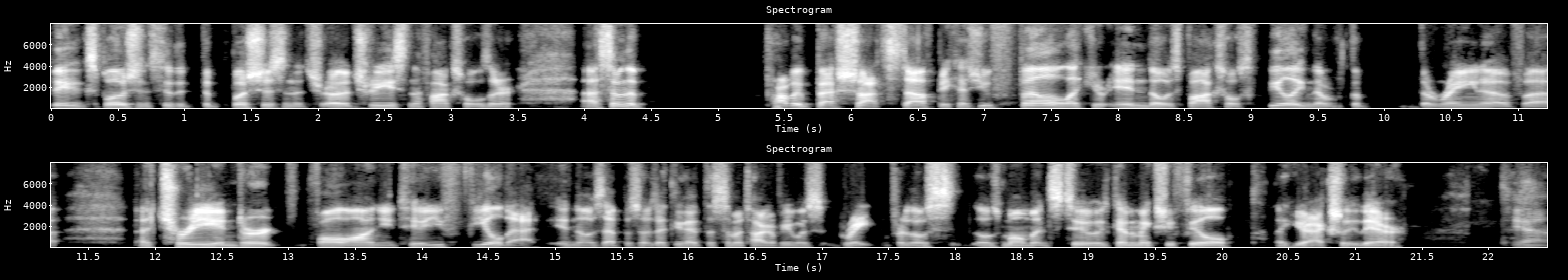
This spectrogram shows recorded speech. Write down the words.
big explosions through the, the bushes and the, tr- the trees and the foxholes are uh, some of the probably best shot stuff because you feel like you're in those foxholes, feeling the the, the rain of uh, a tree and dirt fall on you too. You feel that in those episodes. I think that the cinematography was great for those those moments too. It kind of makes you feel like you're actually there. Yeah.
